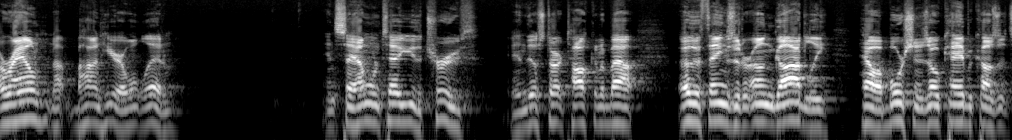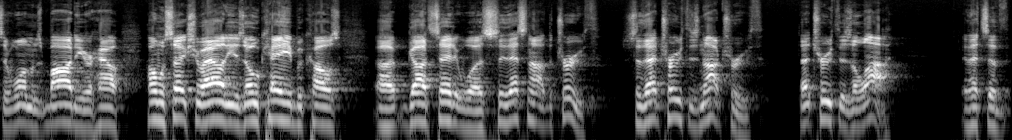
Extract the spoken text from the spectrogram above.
around, not behind here, I won't let them, and say, I'm going to tell you the truth. And they'll start talking about other things that are ungodly, how abortion is okay because it's a woman's body, or how homosexuality is okay because uh, God said it was. See, that's not the truth. So that truth is not truth. That truth is a lie. And that's of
